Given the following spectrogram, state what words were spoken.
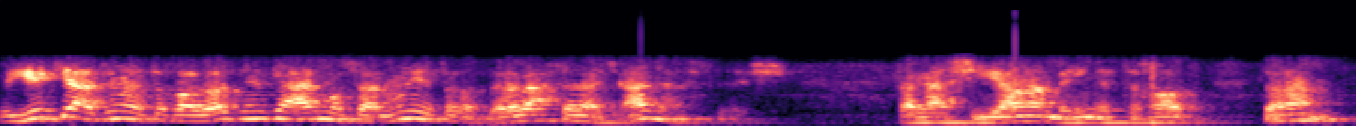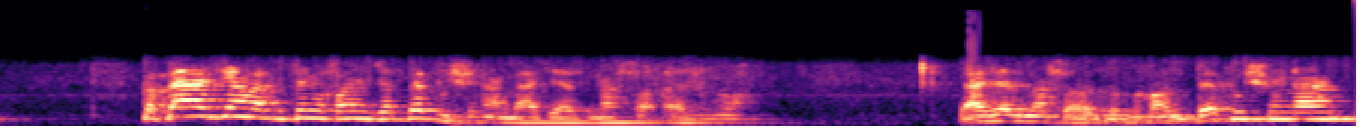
یکی از اون اعتقادات اینه که هر مسلمانی اعتقاد داره. بحث رجعت هستش. و مسیحیان هم به این اعتقاد دارن. و بعضی هم البته می‌خوان اینجا بپوشونن بعضی از مسائل رو. بعضی از مسائل رو می‌خوان بپوشونن.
